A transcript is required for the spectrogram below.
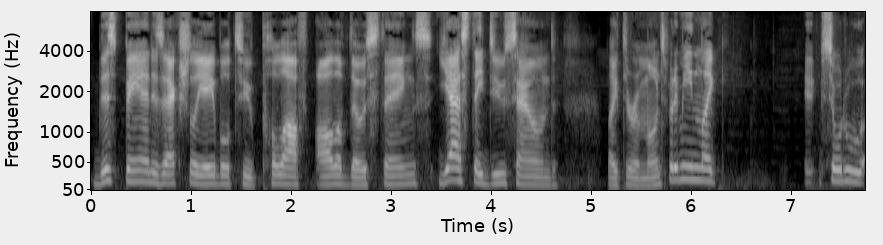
this band is actually able to pull off all of those things. Yes, they do sound like the Ramones, but I mean, like, so do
